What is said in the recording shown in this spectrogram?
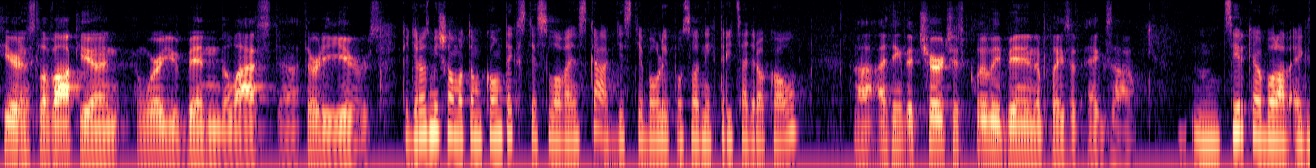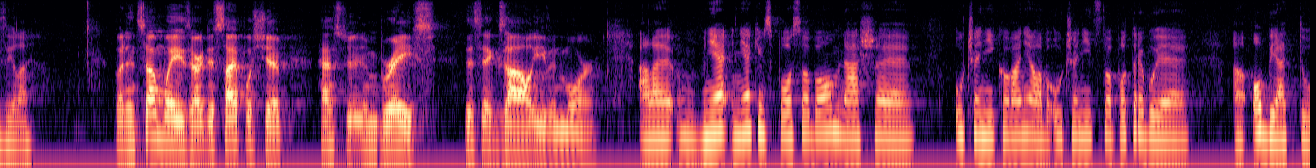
here in Slovakia and, and where you've been the last uh, 30 years, Keď rozmýšľam o tom kontexte Slovenska, kde ste boli posledných 30 rokov, uh, I think the church has clearly been in a place of exile. církev bola v exíle. But in some ways, our discipleship has to embrace this exile even more. Ale nejakým spôsobom naše učeníkovanie alebo učeníctvo potrebuje uh, objať tú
